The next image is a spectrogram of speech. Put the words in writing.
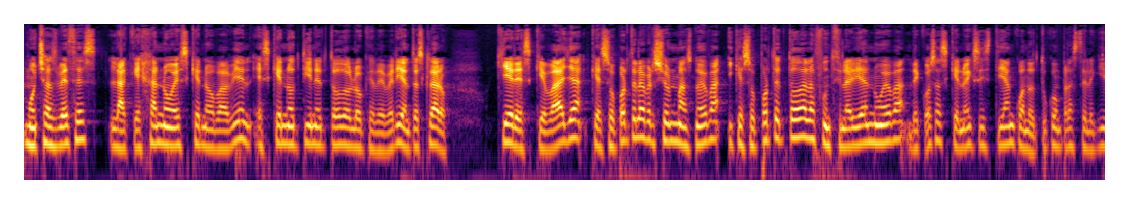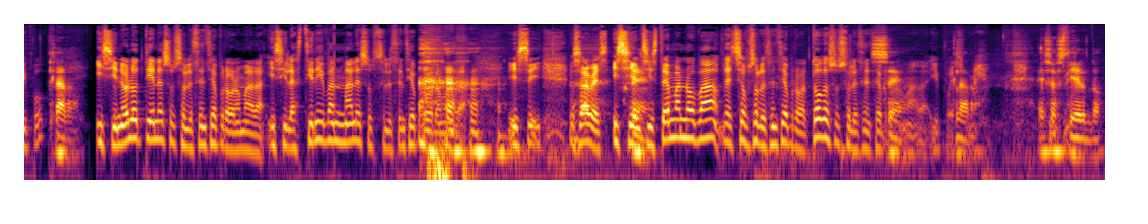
muchas veces la queja no es que no va bien, es que no tiene todo lo que debería. Entonces, claro, quieres que vaya, que soporte la versión más nueva y que soporte toda la funcionalidad nueva de cosas que no existían cuando tú compraste el equipo. Claro. Y si no lo tienes, obsolescencia programada. Y si las tiene y van mal, es obsolescencia programada. y si, ¿sabes? Y si el sistema no va, es obsolescencia programada. Todo es obsolescencia Sí, programada. Y pues, claro. Eso es cierto.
